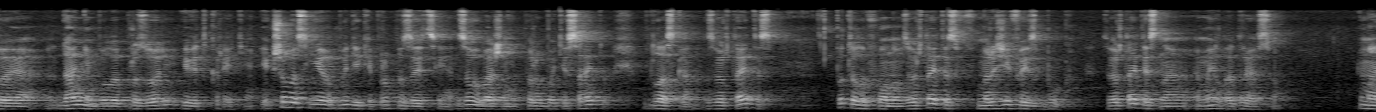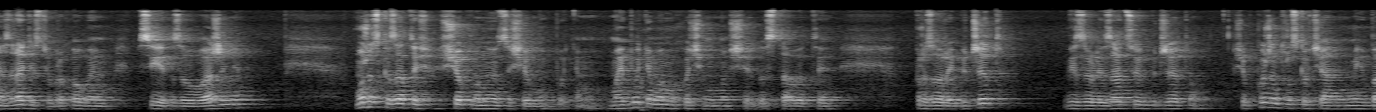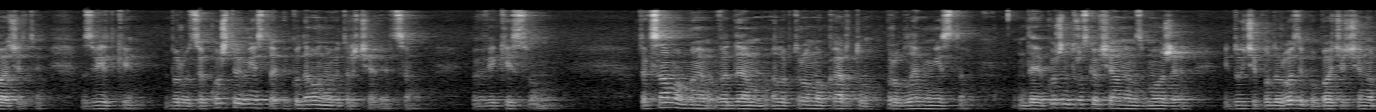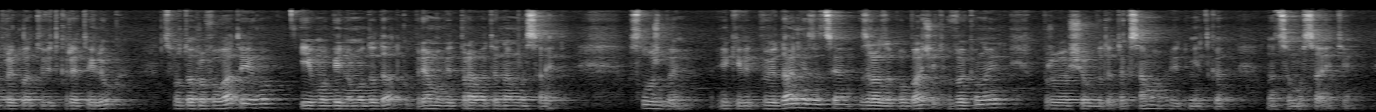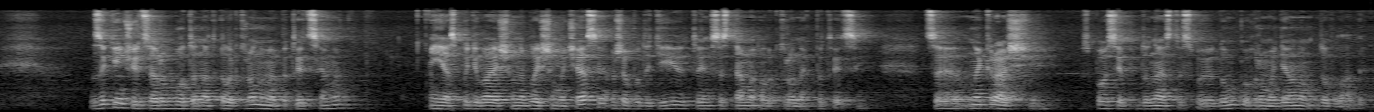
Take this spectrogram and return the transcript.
дані були прозорі і відкриті. Якщо у вас є будь-які пропозиції, зауваження по роботі сайту, будь ласка, звертайтесь по телефону, звертайтесь в мережі Facebook, звертайтесь на емейл-адресу. Ми з радістю враховуємо всі зауваження. Можу сказати, що планується ще в майбутньому. В майбутньому ми хочемо ще доставити прозорий бюджет, візуалізацію бюджету, щоб кожен трускавчанин міг бачити, звідки беруться кошти в місто і куди вони витрачаються, в які суми. Так само ми ведемо електронну карту проблем міста, де кожен трускавчанин зможе, йдучи по дорозі, побачивши, наприклад, відкритий люк, сфотографувати його і в мобільному додатку прямо відправити нам на сайт. Служби, які відповідальні за це, зразу побачать, виконують, про що буде так само відмітка на цьому сайті. Закінчується робота над електронними петиціями. І я сподіваюся, що в найближчому часі вже буде діяти система електронних петицій. Це найкращий спосіб донести свою думку громадянам до влади.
